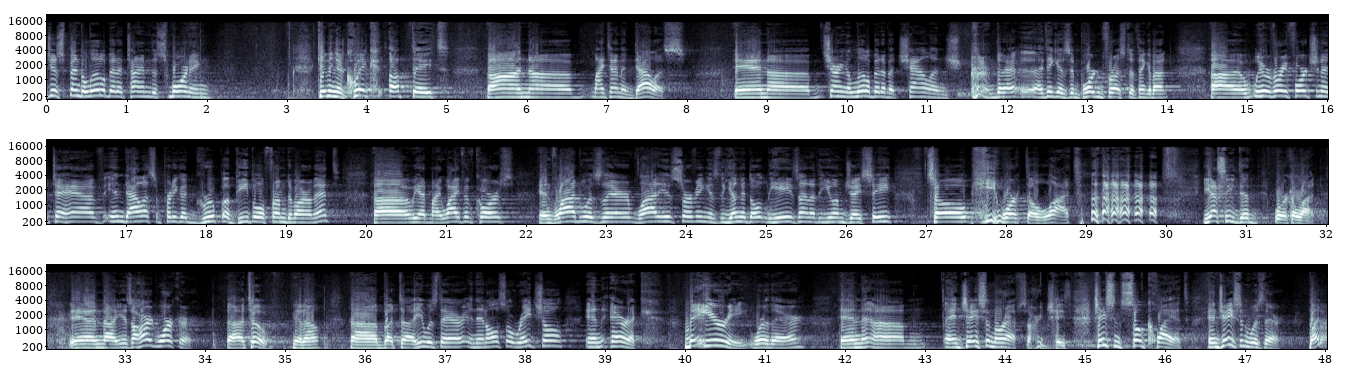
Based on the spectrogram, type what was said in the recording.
just spend a little bit of time this morning giving a quick update on uh, my time in Dallas and uh, sharing a little bit of a challenge that I, I, think is important for us to think about. Uh, we were very fortunate to have in Dallas a pretty good group of people from Devar Emet Uh, we had my wife, of course, and Vlad was there. Vlad is serving as the young adult liaison of the UMJC, so he worked a lot. yes, he did work a lot. And uh, he's a hard worker uh, too, you know. Uh, but uh, he was there, and then also Rachel and Eric Meiri were there, and um, and Jason Maref. Sorry, Jason. Jason's so quiet, and Jason was there. What?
